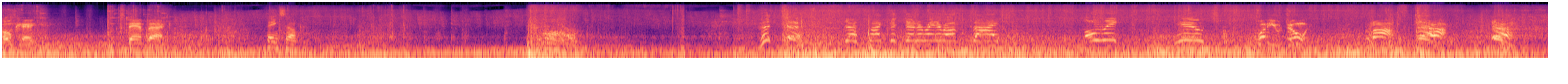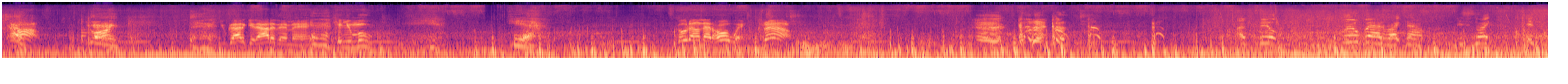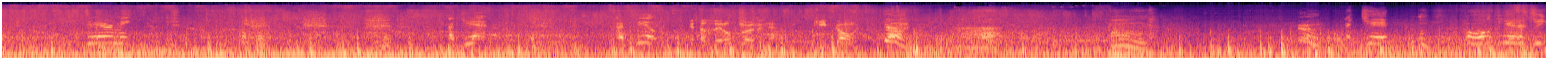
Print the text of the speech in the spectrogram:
Okay. Stand back. Thanks, Unc. Just like the generator outside! Only huge! What are you doing? Mom, stop! Mom, you alright? You gotta get out of there, man. Can you move? Yeah. Go down that hallway. Now! I feel real bad right now. It's like it's tearing me. I can't. I feel. Just a little further now. Keep going. I can't hold the energy.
